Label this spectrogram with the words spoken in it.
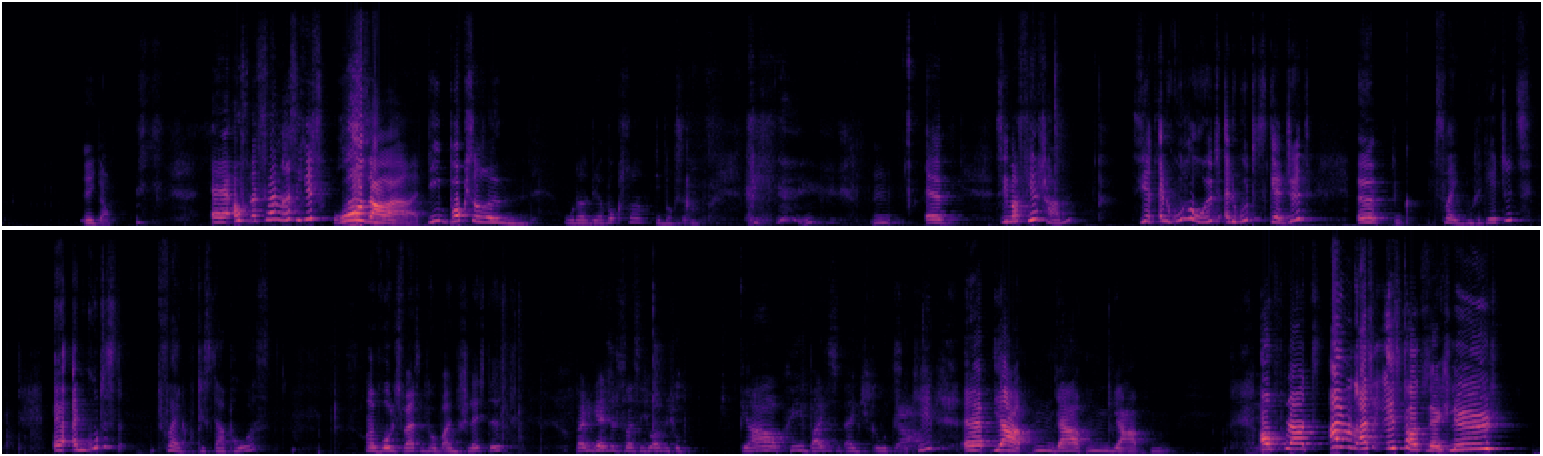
Egal. Äh, auf Platz 32 ist Rosa, die Boxerin. Oder der Boxer, die Boxerin. Mm, ähm, sie macht viel Schaden. Sie hat eine gute Ult, ein gutes Gadget. Äh, zwei gute Gadgets. Äh, ein gutes, zwei gute Star Powers. Obwohl ich weiß nicht, ob eine schlecht ist. Bei den Gadgets weiß ich auch nicht, ob. Ja, okay, beide sind eigentlich gut. Ja. Okay. Äh, ja, mm, ja, mm, ja. mm. Auf Platz 31 ist tatsächlich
